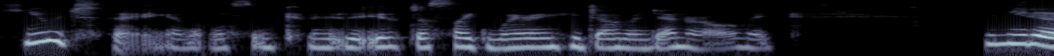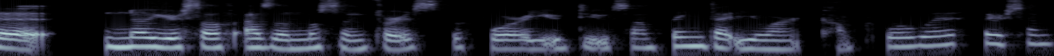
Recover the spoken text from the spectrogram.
huge thing in the Muslim community, is just like wearing hijab in general. Like, you need to know yourself as a Muslim first before you do something that you aren't comfortable with or some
